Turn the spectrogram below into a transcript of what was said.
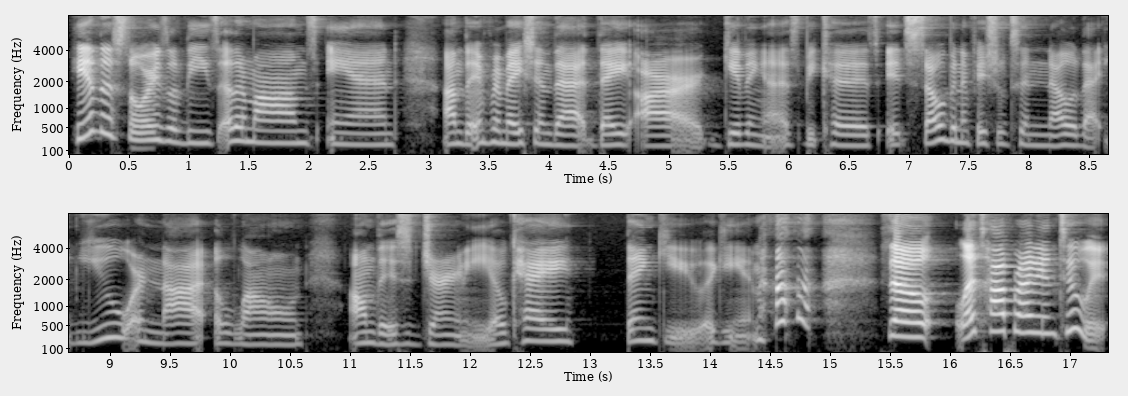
hear the stories of these other moms and um, the information that they are giving us because it's so beneficial to know that you are not alone on this journey, okay? Thank you again. so let's hop right into it.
